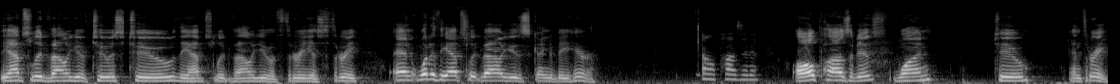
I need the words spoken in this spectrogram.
The absolute value of 2 is 2. The absolute value of 3 is 3. And what are the absolute values going to be here? All positive. All positive, 1, 2, and 3.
